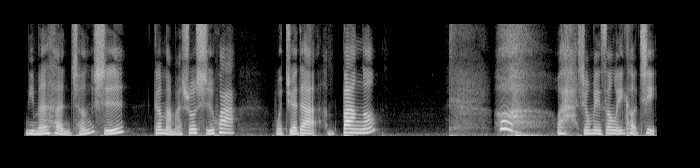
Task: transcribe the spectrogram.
你们很诚实，跟妈妈说实话，我觉得很棒哦。啊 哇，兄妹松了一口气，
